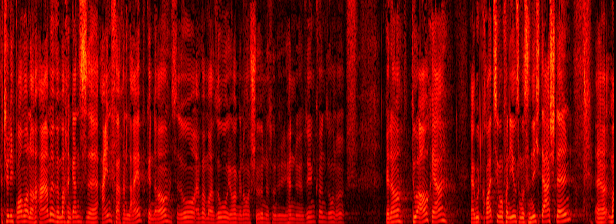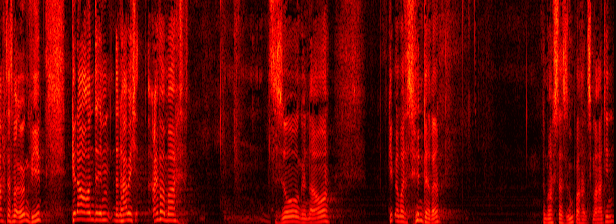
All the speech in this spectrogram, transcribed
Natürlich brauchen wir noch Arme. Wir machen ganz äh, einfachen Leib, genau. So, einfach mal so, ja, genau, schön, dass wir die Hände sehen können, so, ne? Genau, du auch, ja? Ja gut, Kreuzigung von Jesus muss es nicht darstellen. Äh, mach das mal irgendwie. Genau, und ähm, dann habe ich einfach mal so, genau. Gib mir mal das hintere. Du machst das super, Hans-Martin.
